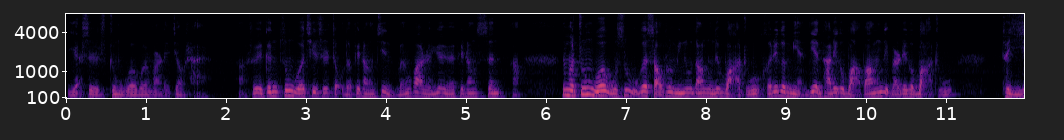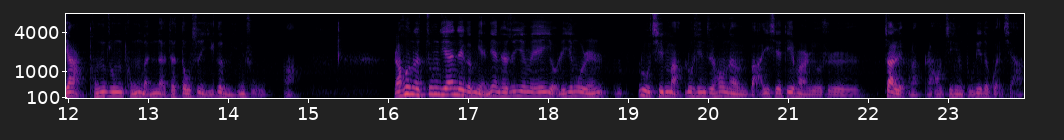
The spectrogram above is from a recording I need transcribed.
也是中国文法的教材。啊，所以跟中国其实走得非常近，文化是渊源非常深啊。那么中国五十五个少数民族当中的佤族和这个缅甸它这个佤邦里边这个佤族，它一样同宗同门的，这都是一个民族啊。然后呢，中间这个缅甸它是因为有这英国人入侵嘛，入侵之后呢，把一些地方就是占领了，然后进行独立的管辖。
